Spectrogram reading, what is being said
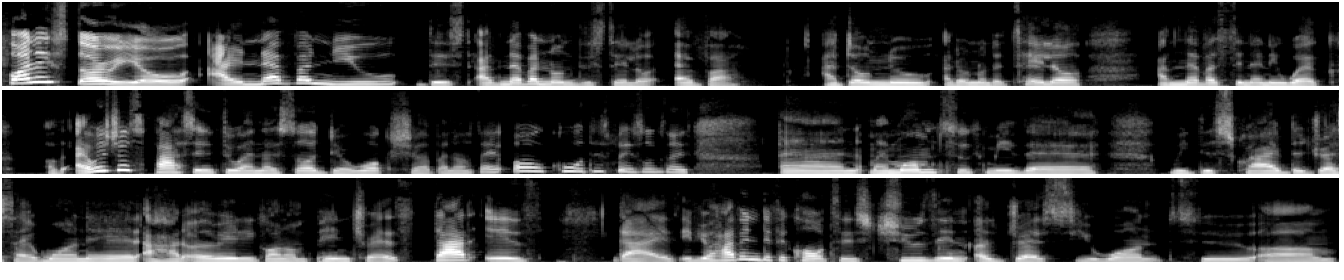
Funny story, yo. I never knew this. I've never known this tailor ever. I don't know. I don't know the tailor. I've never seen any work of. I was just passing through and I saw their workshop and I was like, "Oh, cool! This place looks nice." And my mom took me there. We described the dress I wanted. I had already gone on Pinterest. That is guys if you're having difficulties choosing a dress you want to um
